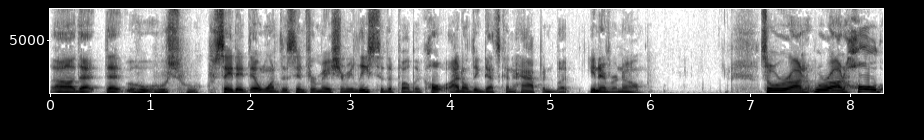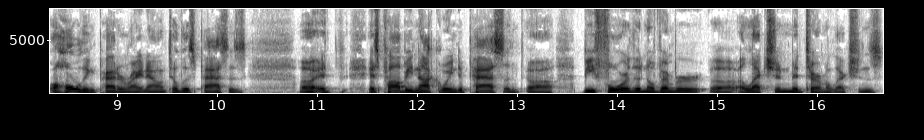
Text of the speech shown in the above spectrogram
uh, that that who, who, say that they want this information released to the public. I don't think that's going to happen, but you never know. So we're on we're on hold a holding pattern right now until this passes. Uh, it, it's probably not going to pass uh, before the November uh, election, midterm elections.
